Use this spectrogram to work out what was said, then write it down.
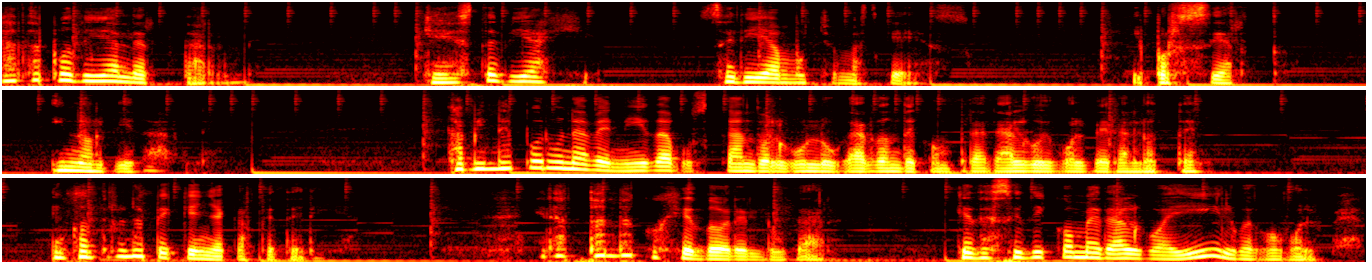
nada podía alertarme que este viaje sería mucho más que eso. Y por cierto, inolvidable. Caminé por una avenida buscando algún lugar donde comprar algo y volver al hotel. Encontré una pequeña cafetería. Era tan acogedor el lugar que decidí comer algo ahí y luego volver.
